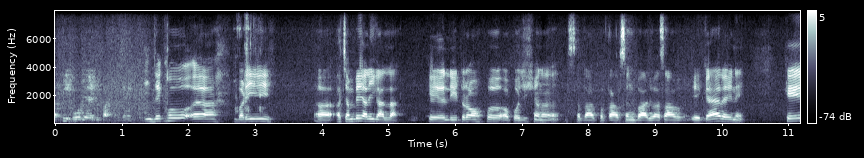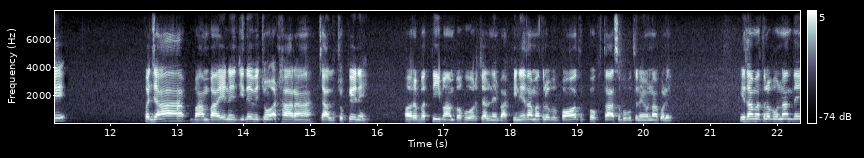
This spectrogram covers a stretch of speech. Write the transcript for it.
32 ਹੋਰ ਜਿਹੜੇ ਕਿ ਫਟ ਚੁੱਕੇ ਨੇ। ਦੇਖੋ ਬੜੀ ਅਚੰਭੇ ਵਾਲੀ ਗੱਲ ਆ। ਕਿ leader of opposition Sardar Pratap Singh Bajwa Sahib ਇਹ ਕਹਿ ਰਹੇ ਨੇ ਕਿ 50 ਬੰਬ ਆਏ ਨੇ ਜਿਹਦੇ ਵਿੱਚੋਂ 18 ਚੱਲ ਚੁੱਕੇ ਨੇ ਔਰ 32 ਬੰਬ ਹੋਰ ਚੱਲਣੇ ਬਾਕੀ ਨੇ। ਇਹਦਾ ਮਤਲਬ ਬਹੁਤ ਪੁਖਤਾ ਸਬੂਤ ਨੇ ਉਹਨਾਂ ਕੋਲੇ। ਇਹਦਾ ਮਤਲਬ ਉਹਨਾਂ ਦੇ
